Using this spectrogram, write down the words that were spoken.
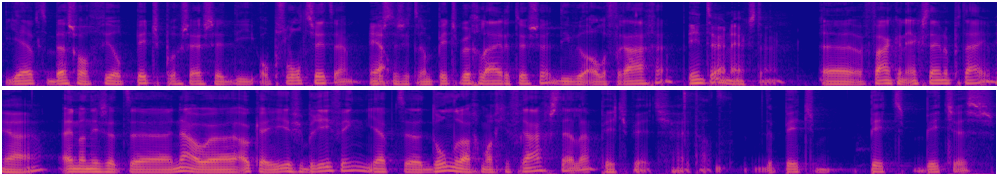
je hebt best wel veel pitchprocessen die op slot zitten. Ja. Dus er zit er een pitchbegeleider tussen, die wil alle vragen. Intern, extern. Vaak een externe partij. Ja? En dan is het, nou, oké, hier is je briefing. Je hebt donderdag mag je vragen stellen. pitch bitch heet dat. De pitch, pitch bitches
